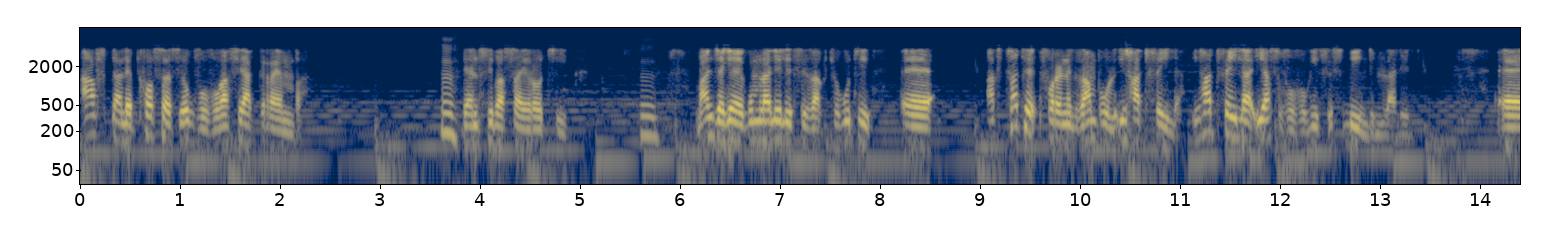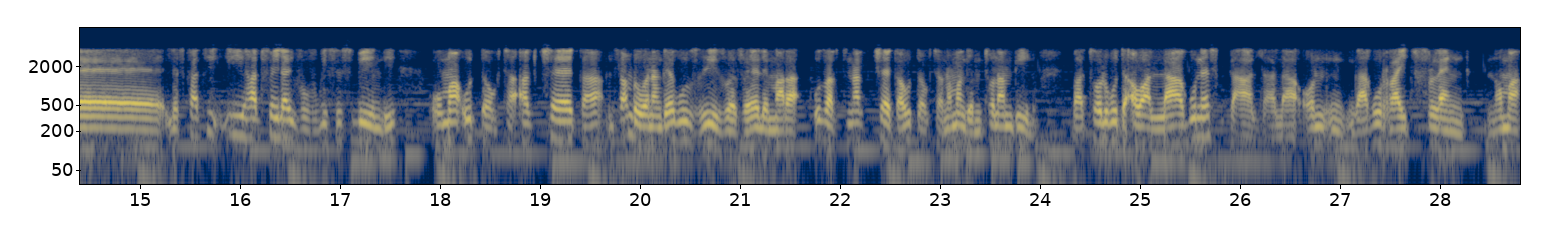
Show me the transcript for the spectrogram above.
after le process yokuvuvuka siyakremba Mm. then siba cirrhotic Mm. manje-ke kumlaleli siza kutsho ukuthi eh asithathe for an example i-heart failure i-heart failure iyasivuvukisa isibindi mlaleli eh lesikhathi i-heart failure ivuvukisa isibindi uma udoctor akuchecka mhlawumbe wena ngeke uzizwe vele mara uza kuthi nakuchecka udoctor noma ngemtholampilo bathola ukuthi awala kunesigadla la ngaku-right flank noma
